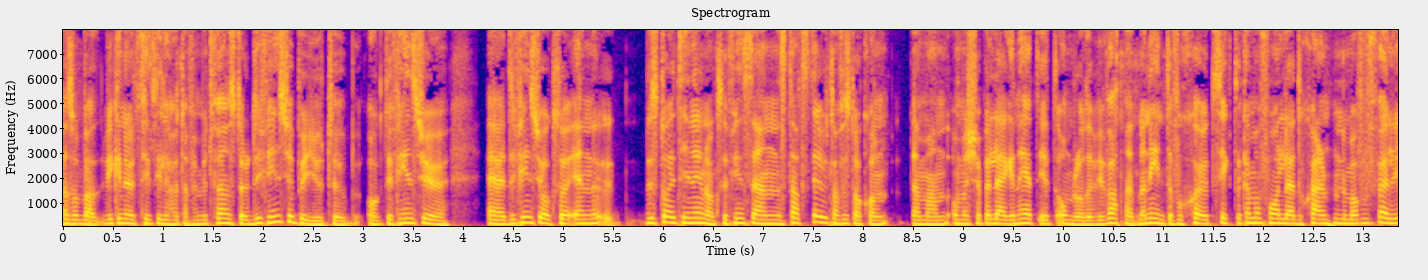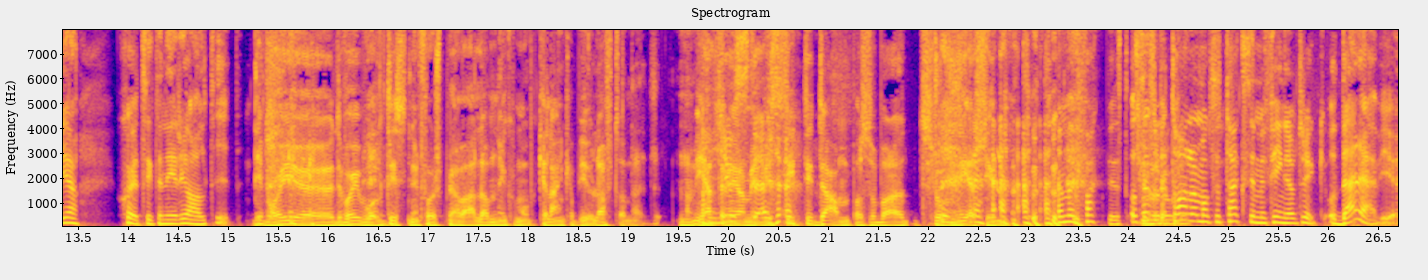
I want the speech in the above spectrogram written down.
Alltså bara, vilken utsikt vill jag ha utanför mitt fönster? Det finns ju på Youtube och det finns ju, eh, det finns ju också en, det står i tidningen också, det finns en stadsdel utanför Stockholm där man, om man köper lägenhet i ett område vid vattnet men inte får sjöutsikt, då kan man få en LED-skärm där man får följa sjöutsikten i realtid. Det var ju, det var ju Walt Disney först med av alla om ni kommer ihåg Kalle Anka på julafton. Egentligen är de ju vid City Dump och så bara slå ner sin... ja, men faktiskt. Och sen så betalar de också taxi med fingeravtryck och där är vi ju.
